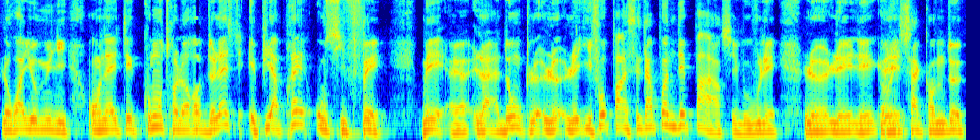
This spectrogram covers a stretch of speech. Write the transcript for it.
le Royaume-Uni, on a été contre l'Europe de l'Est, et puis après, on s'y fait. Mais euh, là, donc, il faut pas. C'est un point de départ, si vous voulez, les, les 52,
